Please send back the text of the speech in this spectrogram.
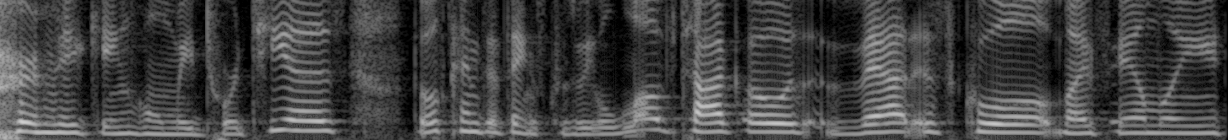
or making homemade tortillas, those kinds of things, because we love tacos. That is cool. My family,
